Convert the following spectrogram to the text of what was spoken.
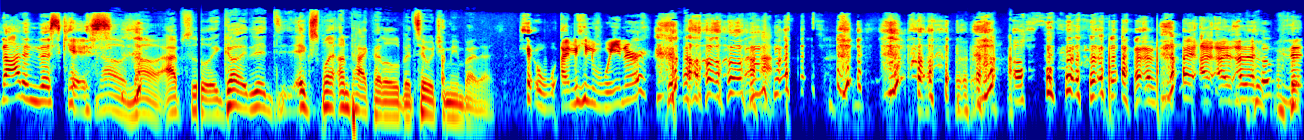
not in this case. no, no, absolutely. Go explain, unpack that a little bit. Say what you mean by that. I mean, wiener. I, I, I hope that,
